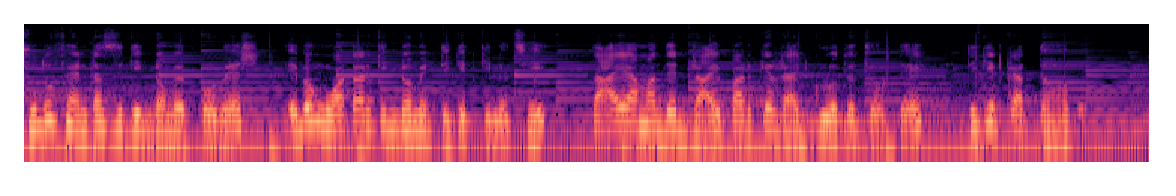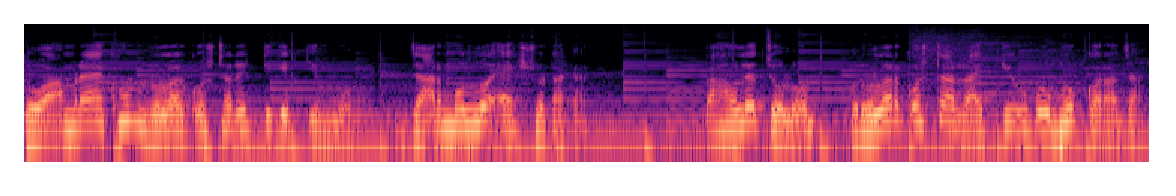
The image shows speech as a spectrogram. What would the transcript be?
শুধু ফ্যান্টাসি কিংডমের প্রবেশ এবং ওয়াটার কিংডমের টিকিট কিনেছি, তাই আমাদের ড্রাই পার্কের রাইডগুলোতে চড়তে টিকিট কাটতে হবে। তো আমরা এখন রোলার কোস্টারের টিকিট কিনব, যার মূল্য একশো টাকা। তাহলে চলুন রোলার কোস্টার রাইডটি উপভোগ করা যাক।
